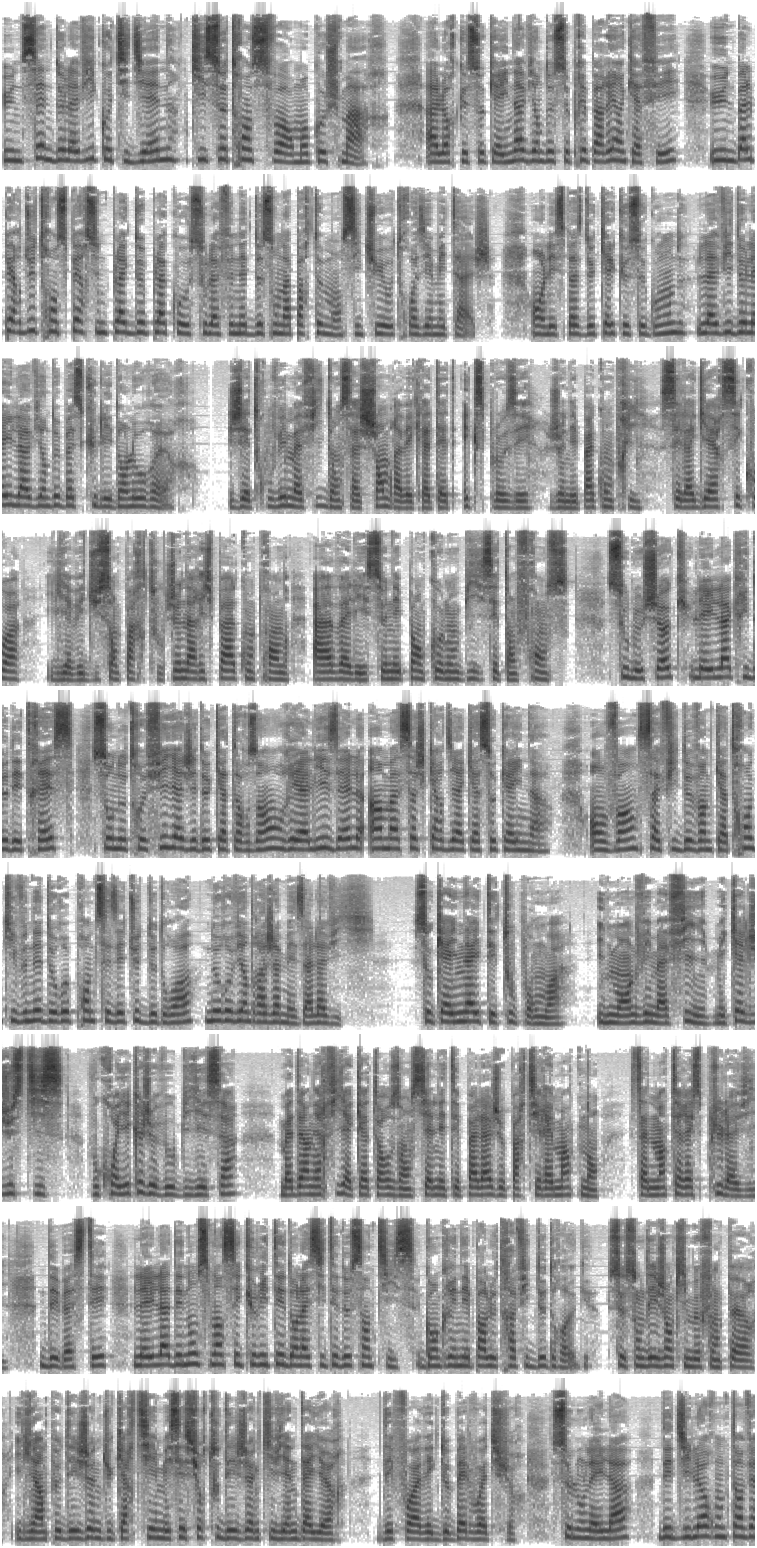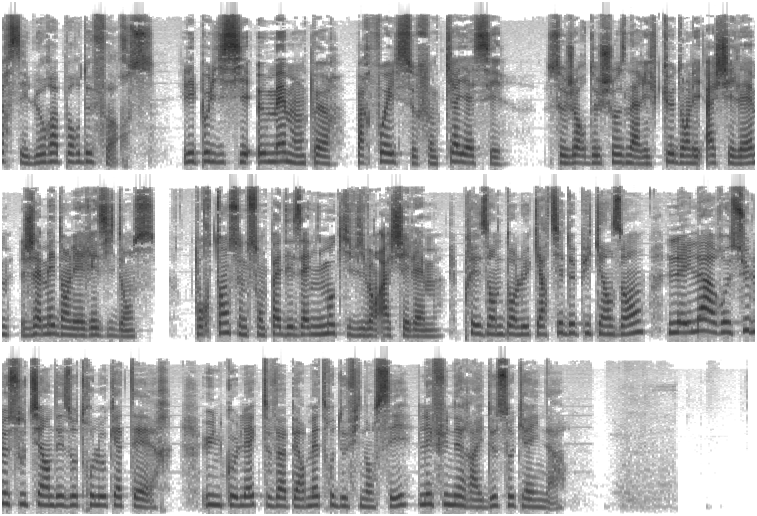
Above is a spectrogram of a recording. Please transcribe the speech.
Une scène de la vie quotidienne qui se transforme en cauchemar. Alors que Sokaina vient de se préparer un café, une balle perdue transperce une plaque de placo sous la fenêtre de son appartement situé au troisième étage. En l'espace de quelques secondes, la vie de Leïla vient de basculer dans l'horreur. J'ai trouvé ma fille dans sa chambre avec la tête explosée. Je n'ai pas compris. C'est la guerre, c'est quoi? Il y avait du sang partout. Je n'arrive pas à comprendre, à avaler. Ce n'est pas en Colombie, c'est en France. Sous le choc, Leïla crie de détresse. Son autre fille, âgée de 14 ans, réalise, elle, un massage cardiaque à Sokaina. En vain, sa fille de 24 ans, qui venait de reprendre ses études de droit, ne reviendra jamais à la vie. Sokaina était tout pour moi. Ils m'ont enlevé ma fille, mais quelle justice Vous croyez que je vais oublier ça? Ma dernière fille a 14 ans. Si elle n'était pas là, je partirais maintenant. Ça ne m'intéresse plus la vie. Dévastée, Leïla dénonce l'insécurité dans la cité de Saint-Is, gangrénée par le trafic de drogue. Ce sont des gens qui me font peur. Il y a un peu des jeunes du quartier, mais c'est surtout des jeunes qui viennent d'ailleurs, des fois avec de belles voitures. Selon Leïla, des dealers ont inversé le rapport de force. Les policiers eux-mêmes ont peur. Parfois, ils se font caillasser. Ce genre de choses n'arrive que dans les HLM, jamais dans les résidences. Pourtant, ce ne sont pas des animaux qui vivent en HLM. Présente dans le quartier depuis 15 ans, Leïla a reçu le soutien des autres locataires. Une collecte va permettre de financer les funérailles de Sokaina.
